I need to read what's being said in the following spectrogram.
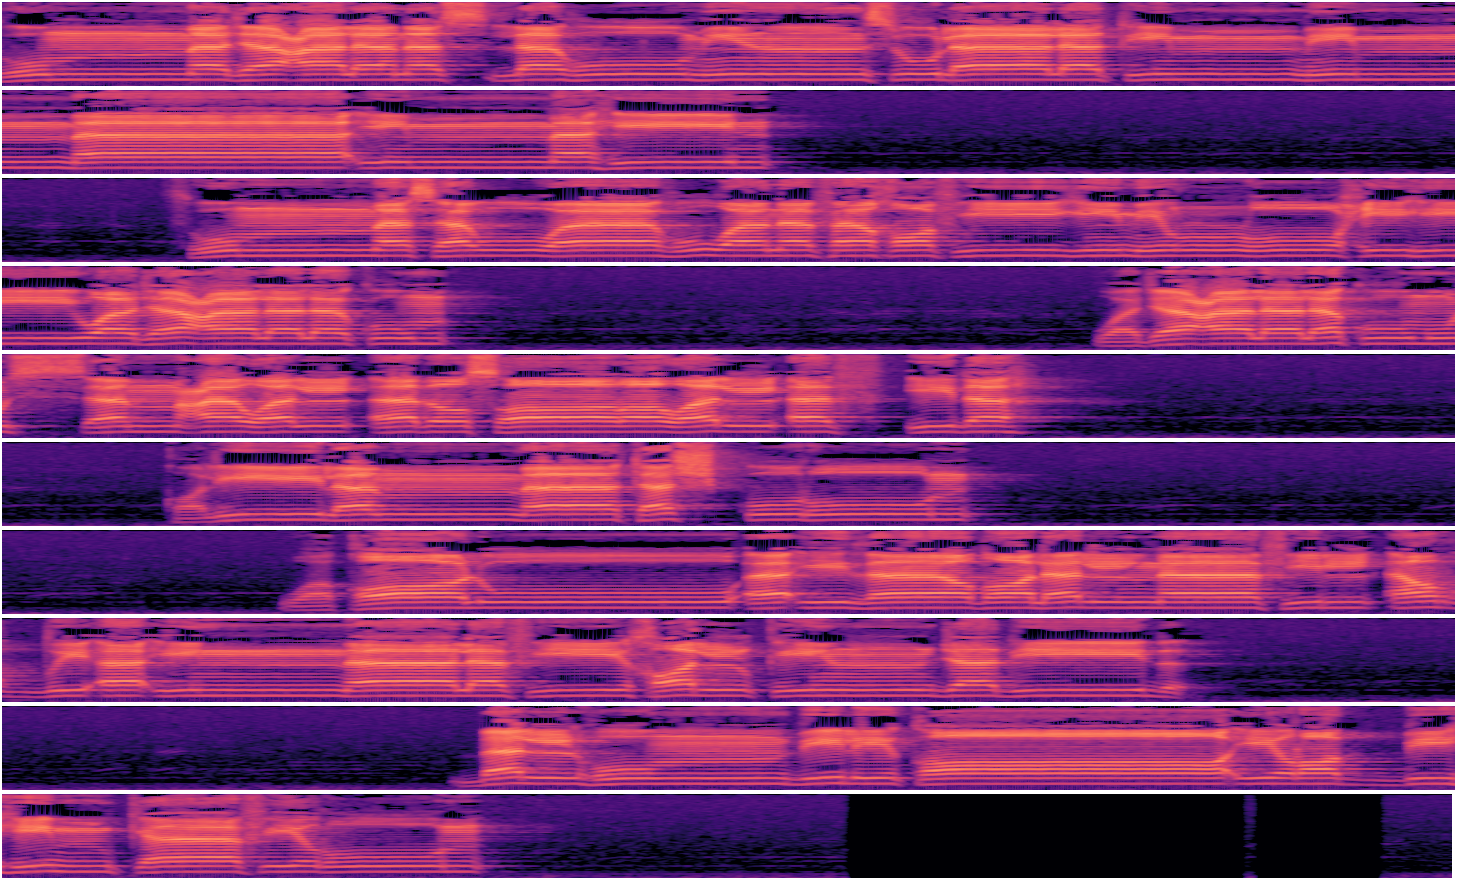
ثُمَّ جَعَلَ نَسْلَهُ مِن سُلَالَةٍ مِّن مَّاءٍ مَّهِينٍ ثُمَّ سَوَّاهُ وَنَفَخَ فِيهِ مِن رُّوحِهِ وَجَعَلَ لَكُمْ وَجَعَلَ لَكُمُ السَّمْعَ وَالْأَبْصَارَ وَالْأَفْئِدَةَ ۚ قَلِيلًا مَّا تَشْكُرُونَ وَقَالُوا أَإِذَا ضَلَلْنَا فِي الْأَرْضِ أَإِنَّا لَفِي خَلْقٍ جَدِيدٍ بَلْ هُم بِلِقَاءِ رَبِّهِمْ كَافِرُونَ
